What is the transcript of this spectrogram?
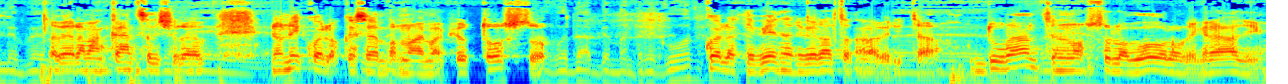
La vera mancanza non è quello che sembra noi, ma piuttosto quella che viene rivelata nella verità. Durante il nostro lavoro, le gradi,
